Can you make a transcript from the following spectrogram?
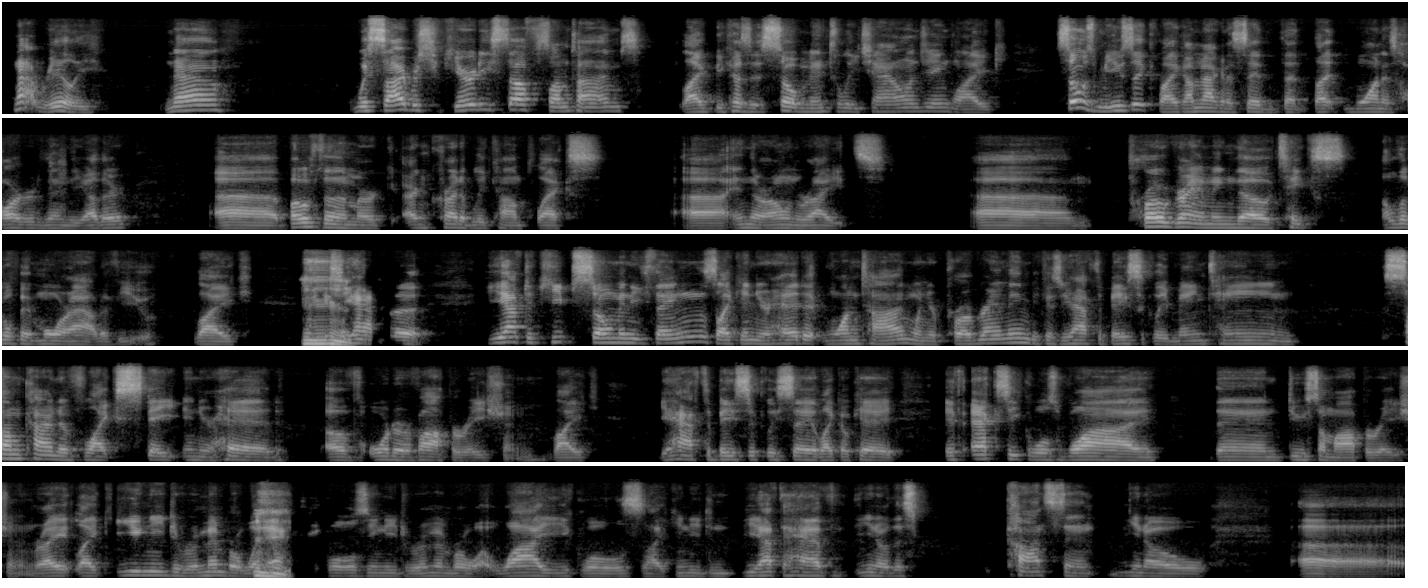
Not really. No. With cybersecurity stuff sometimes like because it's so mentally challenging like so is music like i'm not going to say that, that that one is harder than the other. Uh, both of them are, are incredibly complex uh, in their own rights um, programming though takes a little bit more out of you like because Mhm. you have to you have to keep so many things like in your head at one time when you're programming because you have to basically maintain some kind of like state in your head of order of operation like you have to basically say like okay if x equals y then do some operation right like you need to remember what Mhm. x equals you need to remember what y equals like you need to you have to have you know this constant you know uh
